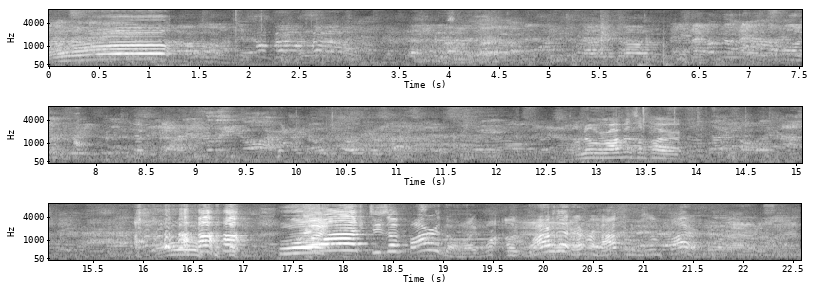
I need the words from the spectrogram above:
Oh! he's on fire. Oh no, Robin's on fire. what? He's on fire though. Like, why, like, why would that ever happen if he's on fire? I don't know, man.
